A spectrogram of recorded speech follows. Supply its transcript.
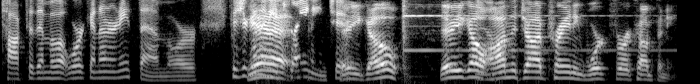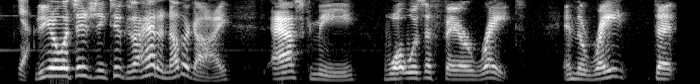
talk to them about working underneath them, or because you're going to Yes. need training too. There you go. There you go. On the job training, work for a company. Yeah. You know what's interesting too? Because I had another guy ask me what was a fair rate, and the rate that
